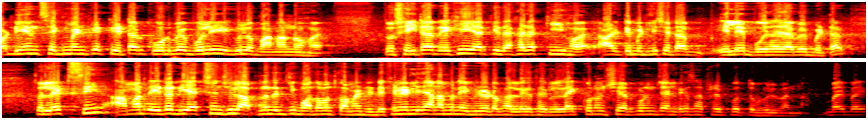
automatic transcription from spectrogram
অডিয়েন্স সেগমেন্টকে কেটার করবে বলেই এগুলো বানানো হয়। তো সেইটা দেখেই আর কি দেখা যাক কী হয়। আলটিমেটলি সেটা এলে বোঝা যাবে বেটার তো লেট সি আমার এটা রিয়াকশন ছিল, আপনাদের কি মতামত কমেন্টে ডেফিনেটলি জানাবেন। এই ভিডিওটা ভালো লেগে থাকলে লাইক করুন শেয়ার করুন চ্যানেলটাকে সাবস্ক্রাইব করতে ভুলবেন না। বাই বাই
